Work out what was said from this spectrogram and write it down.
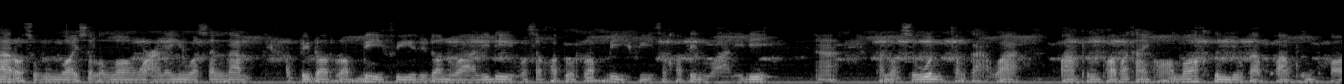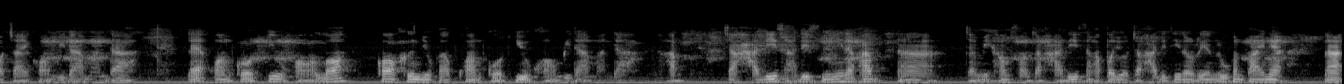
ลารอสูลุลลอฮิศ็อลลัลลอฮุอะลัยฮิวะซัลลัมริดอนรับบีฟีริดอนวาลิดีวะสกอตุรรับบีฟีสกอตินวาลิดีอ่า ท่านรอซูลทรงกล่าวว่า ความพึงพอพระทัยของอัลลอฮ์ขึ้นอยู่กับความพึงพอใจของบิดามารดา และความโกรธกิ้วของอัลลอฮ์ก็ขึ้นอยู่กับความโกรธกิ้วของบิดามารดานะครับ จากฮะดีษฮะดีษนี้นะครับจะมีคำสอนจากฮะดีษนะครับประโยชน์จากฮะดีษที่เราเรียนรู้กันไปเนี่ยนะ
